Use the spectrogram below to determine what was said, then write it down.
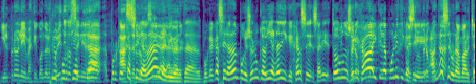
Y el problema es que cuando a los Pero políticos se les da porque acá hacer se la se dan la, gana. libertad. Porque acá se la dan porque yo nunca vi a nadie quejarse, salir. Todo el mundo se Pero- queja, ay, que la política Decime, sí. pero Andá a ¿cuántas- hacer una marcha,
